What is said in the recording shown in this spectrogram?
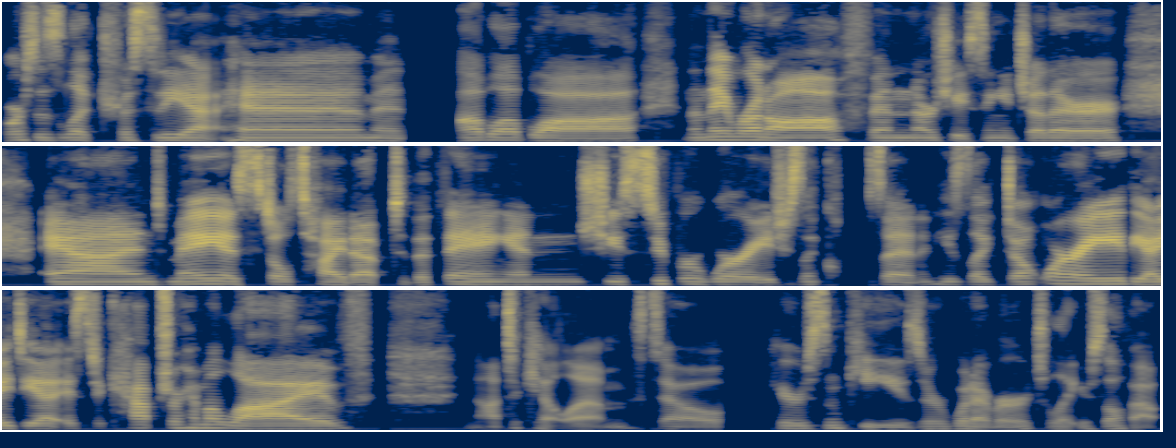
forces electricity at him and blah, blah, blah. And then they run off and are chasing each other. And May is still tied up to the thing and she's super worried. She's like, Coulson. And he's like, don't worry. The idea is to capture him alive, not to kill him. So here's some keys or whatever to let yourself out.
